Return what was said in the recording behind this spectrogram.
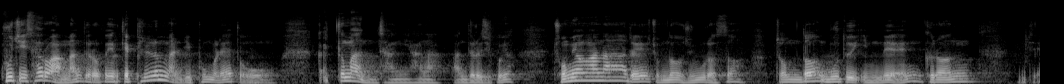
굳이 새로 안 만들어도 이렇게 필름만 리폼을 해도 깔끔한 장이 하나 만들어지고요. 조명 하나를 좀 넣어줌으로써 좀 더 무드 있는 그런 이제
